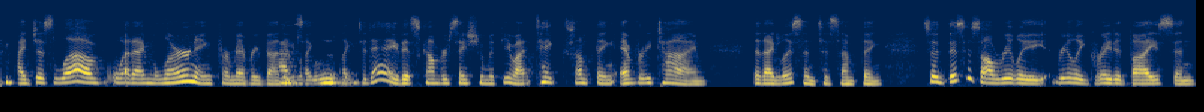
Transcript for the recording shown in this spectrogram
I just love what I'm learning from everybody. Absolutely. Like like today, this conversation with you, I take something every time that I listen to something. So this is all really, really great advice. And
